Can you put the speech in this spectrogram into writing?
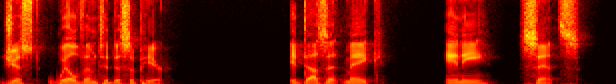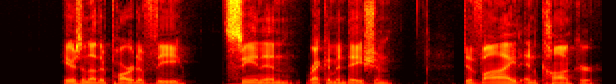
just will them to disappear. It doesn't make any sense. Here's another part of the CNN recommendation divide and conquer.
